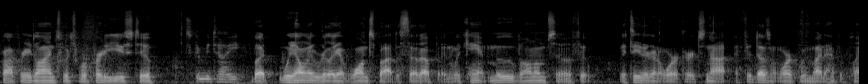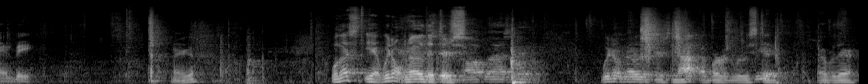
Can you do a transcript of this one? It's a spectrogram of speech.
property lines, which we're pretty used to, It's gonna be tight. but we only really have one spot to set up, and we can't move on them. So if it, it's either gonna work or it's not. If it doesn't work, we might have a plan B. There you go. Well, that's yeah. We don't know that there's Off last night. we don't know that there's not a bird roosted over there.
